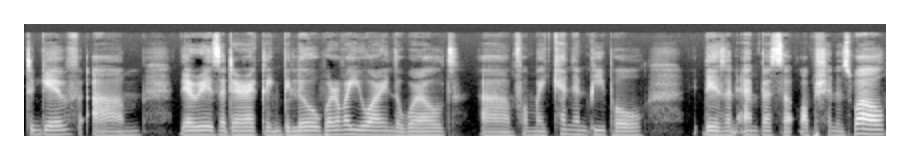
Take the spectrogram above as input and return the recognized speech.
to give um, there is a direct link below. Wherever you are in the world um, for my kenyan people there's an M-Pesa option as well.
